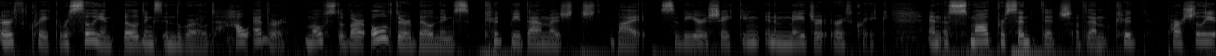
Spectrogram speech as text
earthquake resilient buildings in the world. However, most of our older buildings could be damaged by severe shaking in a major earthquake, and a small percentage of them could partially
